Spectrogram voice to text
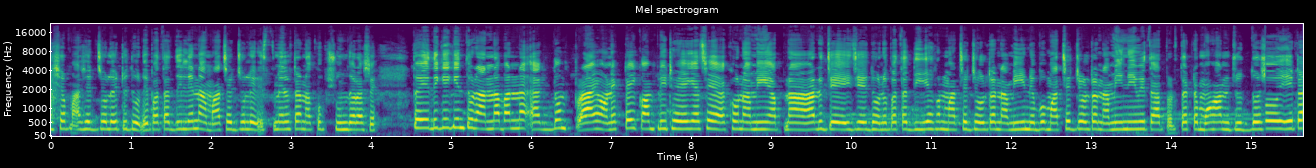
এইসব মাছের ঝোলে একটু ধনে পাতা দিলে না মাছের ঝোলের স্মেলটা না খুব সুন্দর আসে। তো এদিকে কিন্তু রান্না বান্না একদম প্রায় অনেকটাই কমপ্লিট হয়ে গেছে। এখন আমি আপনার যে এই যে ধনে পাতা দিয়ে এখন মাছের ঝোলটা নামিয়ে নেব, মাছের ঝোলটা নামিয়ে নেবে তারপর তো একটা মহান যুদ্ধ। তো এটা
